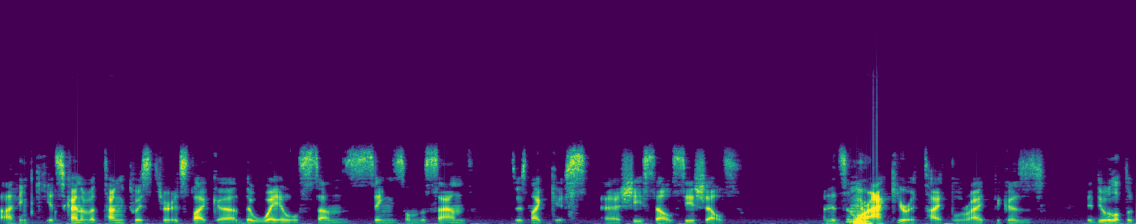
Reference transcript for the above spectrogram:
I think it's kind of a tongue twister. It's like uh, the whale sun sings on the sand. So it's like uh, she sells seashells, and it's a more accurate title, right? Because they do a lot of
